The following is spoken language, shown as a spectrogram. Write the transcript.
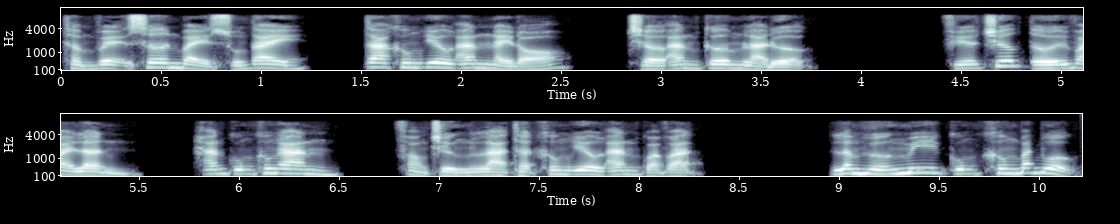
Thẩm vệ sơn bày xuống tay, ta không yêu ăn này đó, chờ ăn cơm là được. Phía trước tới vài lần, hắn cũng không ăn, phỏng chừng là thật không yêu ăn quả vặt. Lâm hướng Mỹ cũng không bắt buộc,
